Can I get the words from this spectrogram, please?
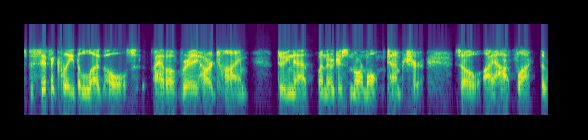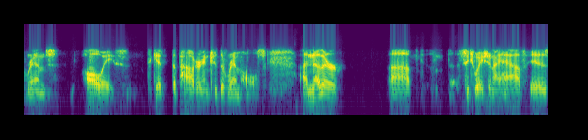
specifically the lug holes. I have a very hard time doing that when they're just normal temperature. So I hot flock the rims always to get the powder into the rim holes. Another uh, situation I have is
